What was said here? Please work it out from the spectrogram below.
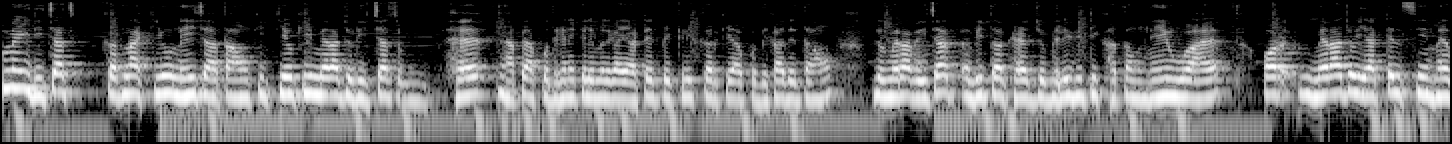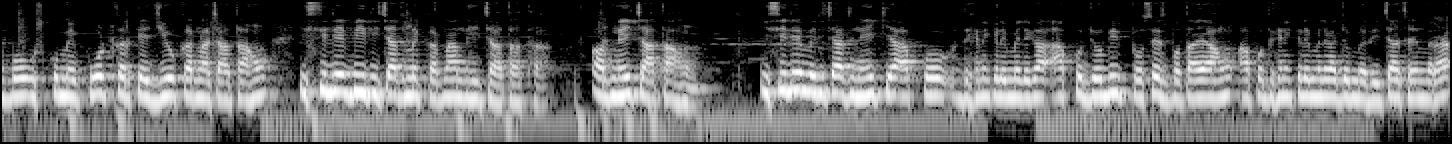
मैं रिचार्ज करना क्यों नहीं चाहता हूँ कि क्योंकि मेरा जो रिचार्ज है, यहाँ पे आपको देखने के लिए मिलेगा एयरटेल पे क्लिक करके आपको दिखा देता हूँ। जो मेरा रिचार्ज अभी तक है, जो वैलिडिटी ख़त्म नहीं हुआ है, और मेरा जो एयरटेल सिम है, वो उसको मैं पोर्ट करके जियो करना चाहता हूँ। इसीलिए भी रिचार्ज मैं करना नहीं चाहता था, और नहीं चाहता हूँ। इसीलिए मैं रिचार्ज नहीं किया आपको देखने के लिए मिलेगा। आपको जो भी प्रोसेस बताया हूँ आपको देखने के लिए मिलेगा जो मेरा रिचार्ज है मेरा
